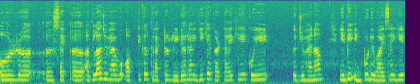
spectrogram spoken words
और अगला जो है, वो ऑप्टिकल करेक्टर रीडर है। ये क्या करता है कि कोई जो है ना ये भी इनपुट डिवाइस है, ये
